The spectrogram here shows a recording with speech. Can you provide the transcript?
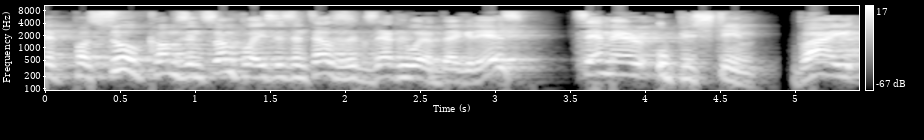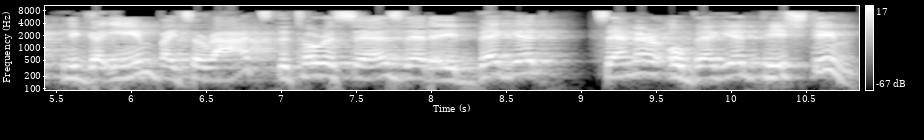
the pasuk comes in some places and tells us exactly what a beged is. Tzemer upishtim. By nigaim, by tzarat, the Torah says that a beged, tzemer o beged pishtim.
